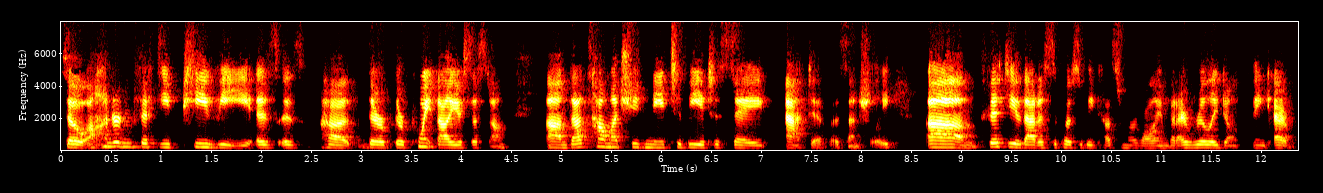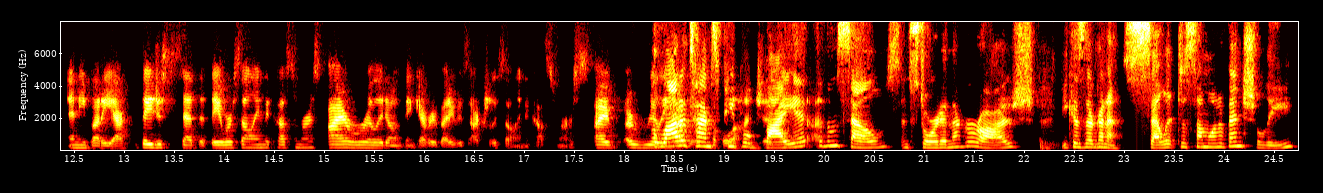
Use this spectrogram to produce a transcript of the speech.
so 150 PV is is uh, their their point value system. Um, that's how much you'd need to be to stay active, essentially. Um, 50 of that is supposed to be customer volume, but I really don't think anybody, they just said that they were selling to customers. I really don't think everybody was actually selling to customers. I, I really, a lot of times people buy it for themselves and store it in their garage because they're going to sell it to someone eventually.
